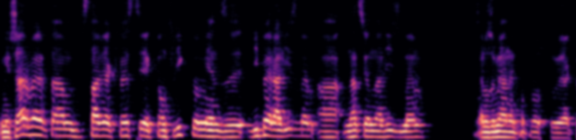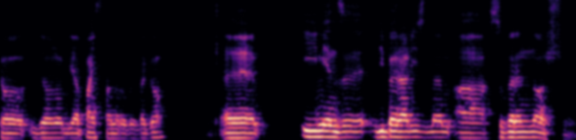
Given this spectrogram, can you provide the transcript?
Mearsheimer tam stawia kwestię konfliktu między liberalizmem a nacjonalizmem rozumiany po prostu jako ideologia państwa narodowego i między liberalizmem a suwerennością,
